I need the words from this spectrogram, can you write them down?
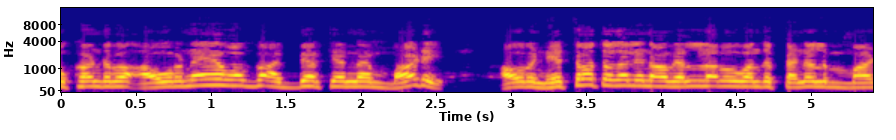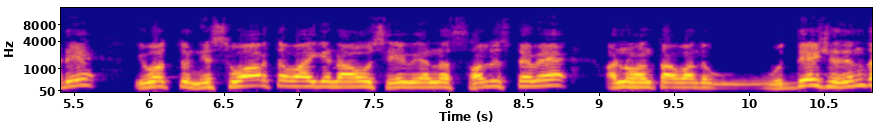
ಮುಖಂಡರು, ಅವ್ರನ್ನೇ ಒಬ್ಬ ಅಭ್ಯರ್ಥಿಯನ್ನ ಮಾಡಿ, ಅವರ ನೇತೃತ್ವದಲ್ಲಿ ನಾವೆಲ್ಲರೂ ಒಂದು ಪೆನಲ್ ಮಾಡಿ, ಇವತ್ತು ನಿಸ್ವಾರ್ಥವಾಗಿ ನಾವು ಸೇವೆಯನ್ನ ಸಲ್ಲಿಸ್ತೇವೆ ಅನ್ನುವಂತ ಒಂದು ಉದ್ದೇಶದಿಂದ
